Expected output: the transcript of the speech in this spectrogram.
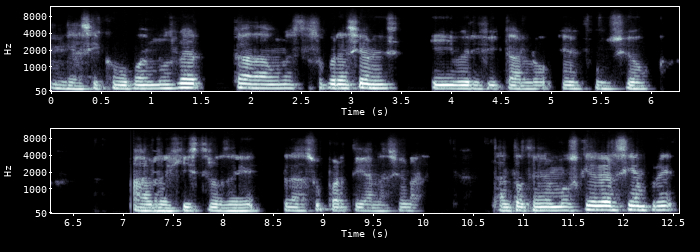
Y así como podemos ver, cada una de estas operaciones y verificarlo en función al registro de la subpartida nacional. Tanto tenemos que ver siempre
